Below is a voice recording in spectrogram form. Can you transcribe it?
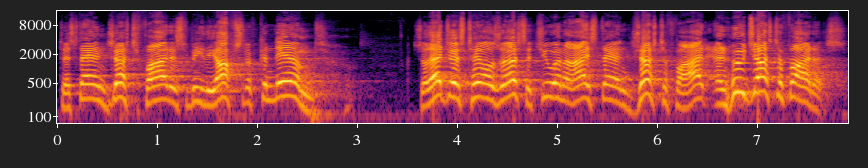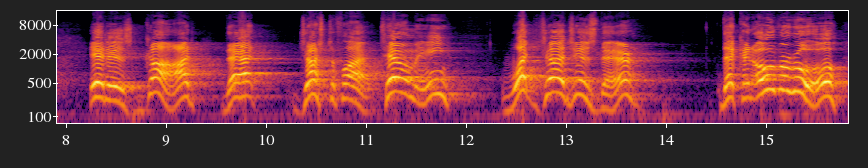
to stand justified is to be the opposite of condemned. So that just tells us that you and I stand justified, and who justified us? It is God that justified. Tell me what judge is there that can overrule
